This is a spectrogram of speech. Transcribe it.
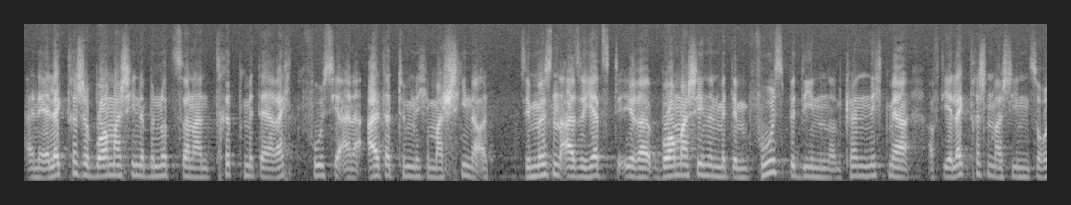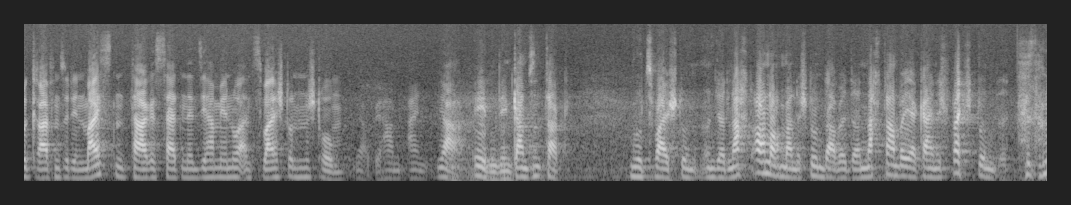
eine elektrische Bohrmaschine benutzt, sondern tritt mit der rechten Fuß hier eine altertümliche Maschine. Sie müssen also jetzt Ihre Bohrmaschinen mit dem Fuß bedienen und können nicht mehr auf die elektrischen Maschinen zurückgreifen zu den meisten Tageszeiten, denn Sie haben hier nur an zwei Stunden Strom. Ja, wir haben ein, ja eben den ganzen Tag nur zwei Stunden und in der Nacht auch noch mal eine Stunde, aber in der Nacht haben wir ja keine Sprechstunde.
